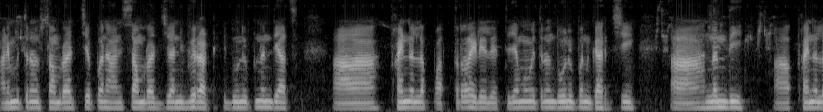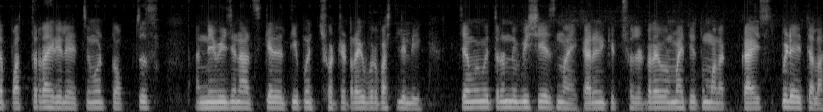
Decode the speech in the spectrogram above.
आणि मित्रांनो साम्राज्य पण आणि साम्राज्य आणि विराट हे दोन्ही पण नंदी आज फायनलला पात्र राहिलेले आहेत. त्याच्यामुळे मित्रांनो दोन्ही पण घरची नंदी फायनलला पात्र राहिलेले आहेत. त्यामुळे टॉपचंच निवेदन आज केलं ती पण छोट्या ड्रायव्हर बसलेली. त्यामुळे मित्रांनो विषयच नाही. कारण की छोट्या ड्रायव्हर माहिती आहे तुम्हाला काय स्पीड आहे त्याला.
